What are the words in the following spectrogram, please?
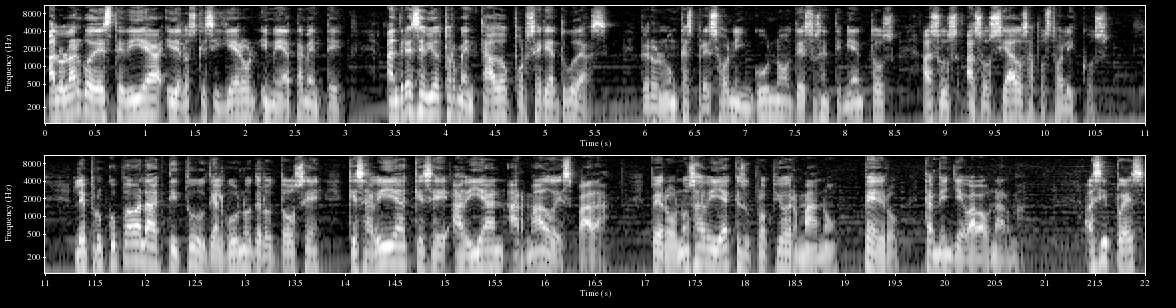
A lo largo de este día y de los que siguieron inmediatamente, Andrés se vio atormentado por serias dudas, pero nunca expresó ninguno de esos sentimientos a sus asociados apostólicos. Le preocupaba la actitud de algunos de los doce que sabía que se habían armado de espada, pero no sabía que su propio hermano, Pedro, también llevaba un arma. Así pues,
